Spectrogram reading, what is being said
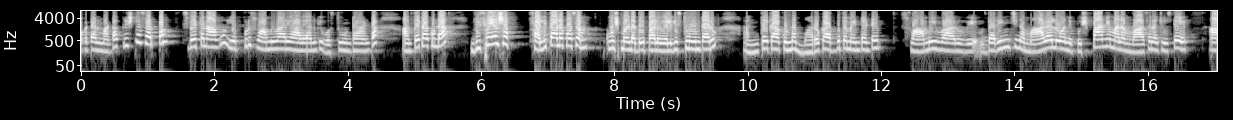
ఒకటనమాట కృష్ణ సర్పం శ్వేతనాగు ఎప్పుడు స్వామివారి ఆలయానికి వస్తూ ఉంటాయంట. అంతేకాకుండా విశేష ఫలితాల కోసం కూష్మండ దీపాలు వెలిగిస్తూ ఉంటారు. అంతేకాకుండా మరొక అద్భుతం ఏంటంటే స్వామివారు వే- ధరించిన మాలలోని పుష్పాన్ని మనం వాసన చూస్తే ఆ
